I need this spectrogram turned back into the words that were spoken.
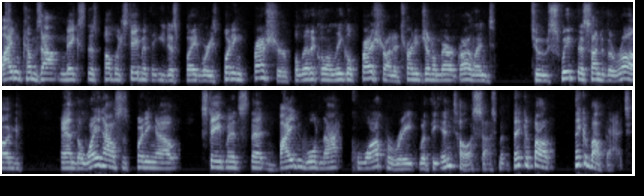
Biden comes out and makes this public statement that you just played, where he's putting pressure, political and legal pressure on Attorney General Merrick Garland to sweep this under the rug. And the White House is putting out statements that Biden will not cooperate with the intel assessment. Think about think about that.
